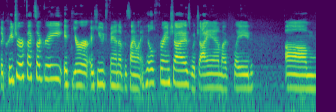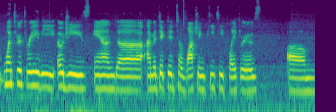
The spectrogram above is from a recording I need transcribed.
the creature effects are great. If you're a huge fan of the Silent Hill franchise, which I am, I've played um one through three, the OGs, and uh, I'm addicted to watching PT playthroughs. Um,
